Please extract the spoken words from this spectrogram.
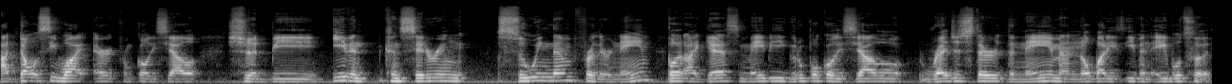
I don't see why Eric from Codiciado should be even considering suing them for their name, but I guess maybe Grupo Codiciado registered the name and nobody's even able to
